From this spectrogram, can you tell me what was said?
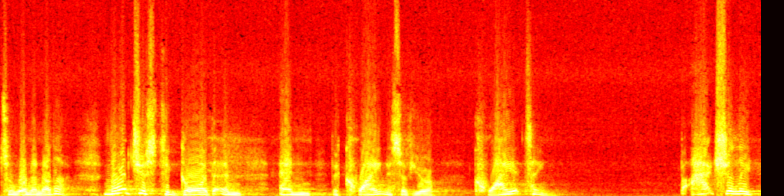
to one another, not just to God in, in the quietness of your quiet time, but actually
